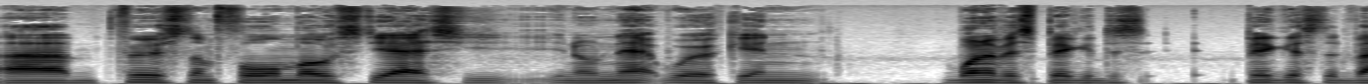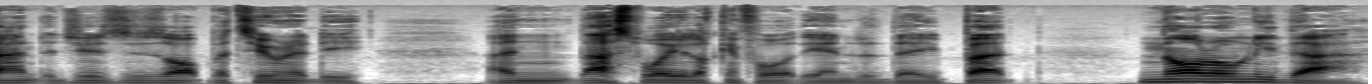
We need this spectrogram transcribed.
um, first and foremost, yes, you, you know, networking. One of its biggest biggest advantages is opportunity, and that's what you're looking for at the end of the day. But not only that,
